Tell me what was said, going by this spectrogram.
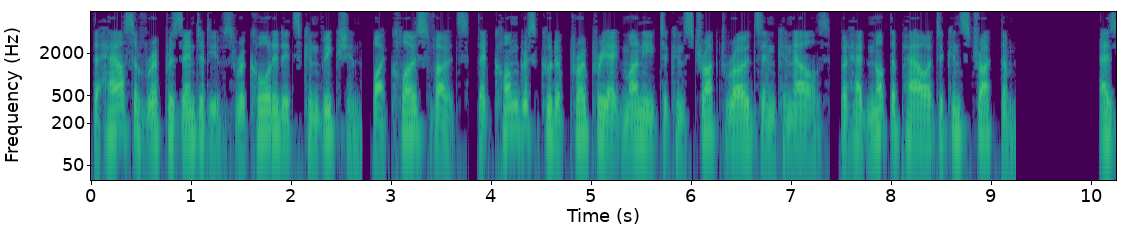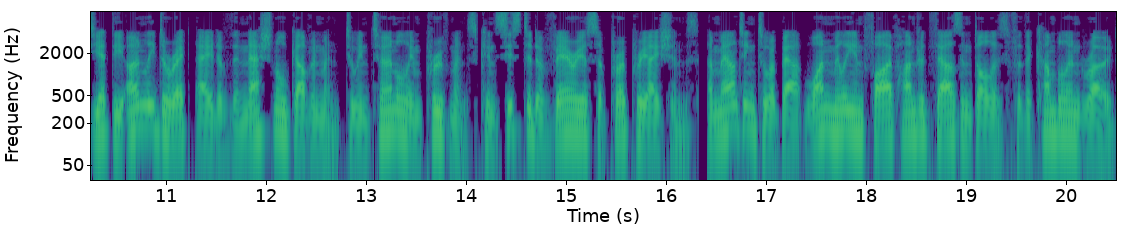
the House of Representatives recorded its conviction, by close votes, that Congress could appropriate money to construct roads and canals, but had not the power to construct them. As yet the only direct aid of the national government to internal improvements consisted of various appropriations, amounting to about $1,500,000 for the Cumberland Road.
